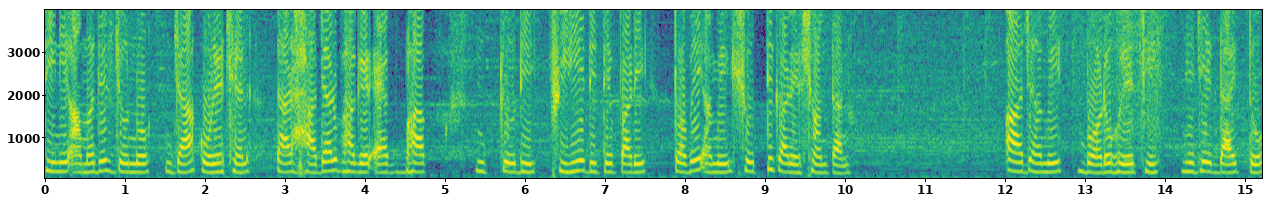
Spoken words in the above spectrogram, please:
তিনি আমাদের জন্য যা করেছেন, তার হাজার ভাগের এক ভাগ যদি ফিরিয়ে দিতে পারি, তবে আমি সত্যিকারের সন্তান। আজ আমি বড় হয়েছি। নিজের দায়িত্ব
